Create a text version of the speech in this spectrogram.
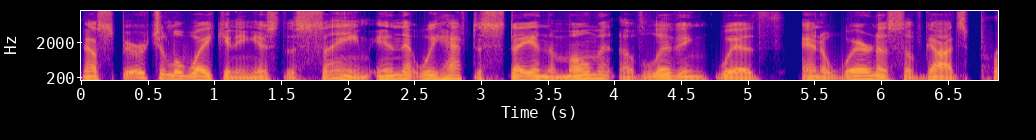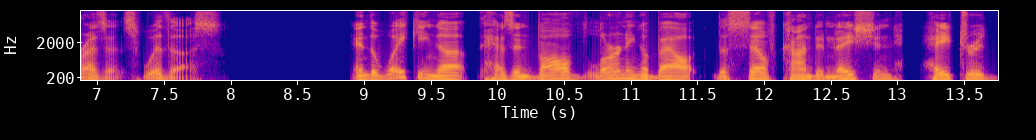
Now, spiritual awakening is the same in that we have to stay in the moment of living with an awareness of God's presence with us. And the waking up has involved learning about the self condemnation, hatred,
